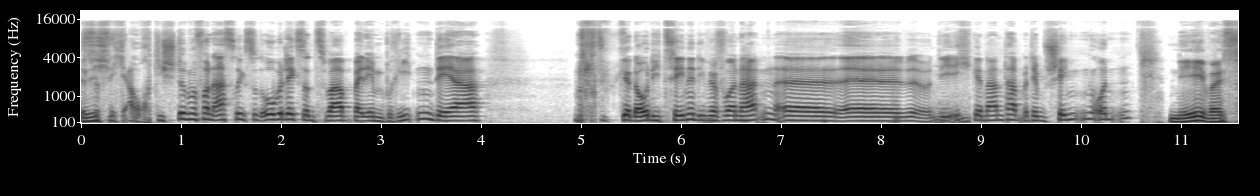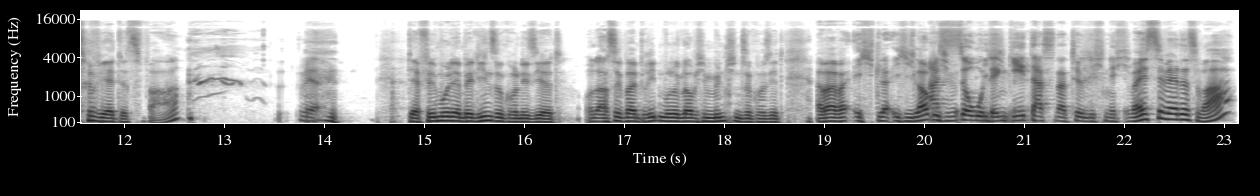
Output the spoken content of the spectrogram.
Ist das nicht auch die Stimme von Asterix und Obelix? Und zwar bei dem Briten, der genau die Szene, die wir vorhin hatten, äh, äh, die ich genannt habe, mit dem Schinken unten. Nee, weißt du, wer das war? Ja. Der Film wurde in Berlin synchronisiert. Und Astrid bei Briten wurde, glaube ich, in München synchronisiert. Aber ich, ich glaube, Ach ich. so, ich, dann geht das natürlich nicht. Weißt du, wer das war?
